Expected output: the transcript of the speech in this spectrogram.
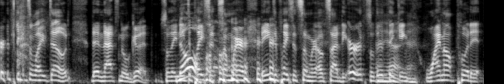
Earth gets wiped out, then that's no good. So they need to place it somewhere. they need to place it somewhere outside the Earth. So they're Yeah, thinking, yeah. why not put it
